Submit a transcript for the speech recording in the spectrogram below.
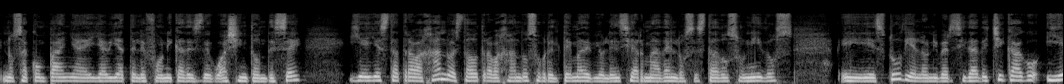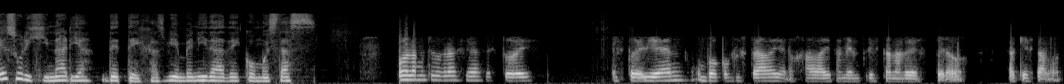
Nos acompaña ella vía telefónica desde Washington, D.C. y ella está trabajando, ha estado trabajando sobre el tema de violencia armada en los Estados Unidos. Eh, estudia en la Universidad de Chicago y es originaria de Texas. Bienvenida, de ¿cómo estás? Hola, muchas gracias. Estoy, estoy bien, un poco frustrada y enojada y también triste a la vez, pero aquí estamos.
